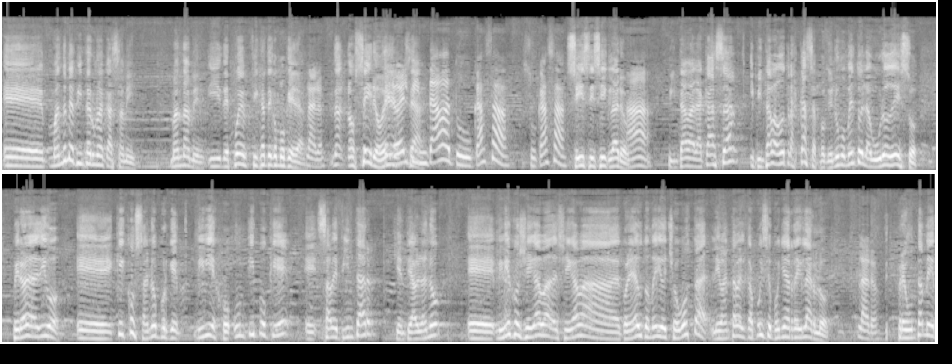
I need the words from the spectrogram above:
Eh, mandame a pintar una casa a mí. Mándame. Y después fíjate cómo queda. Claro. No, no, cero, ¿eh? ¿Pero él O sea, pintaba tu casa? ¿Su casa? Sí, sí, sí, claro. Ah. Pintaba la casa y pintaba otras casas, porque en un momento laburó de eso. Pero ahora digo, eh, qué cosa, ¿no? Porque mi viejo, un tipo que eh, sabe pintar, quien te habla no, Eh, mi viejo llegaba, llegaba con el auto medio hecho bosta, levantaba el capó y se ponía a arreglarlo. Claro. Pregúntame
